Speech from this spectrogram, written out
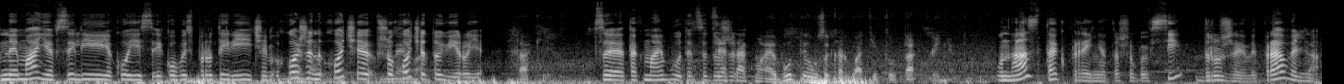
Немає в селі якоїсь якогось протиріччя. Кожен хоче, що Нема. хоче, то вірує. Так є. Це так має бути. Це дуже Це так має бути у Закарпатті, то так прийнято. у нас так прийнято, щоб всі дружили. Правильно? Назви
